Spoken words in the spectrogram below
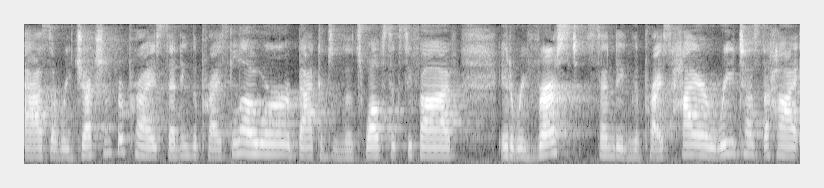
as a rejection for price, sending the price lower back into the 1265. It reversed, sending the price higher, retest the high,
